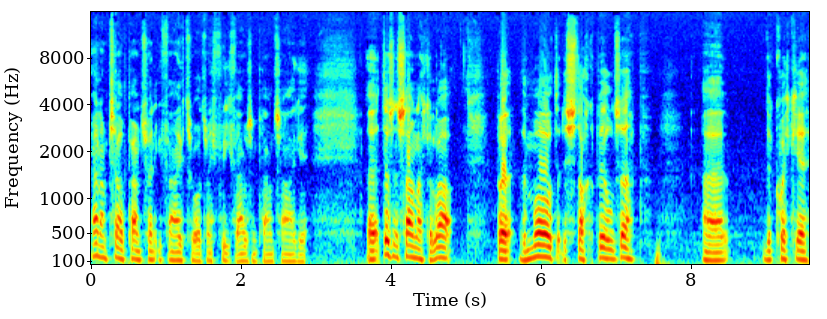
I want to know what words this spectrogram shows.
and I'm £12.25 towards my £3,000 target. Uh, it doesn't sound like a lot, but the more that the stock builds up, uh, the quicker,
